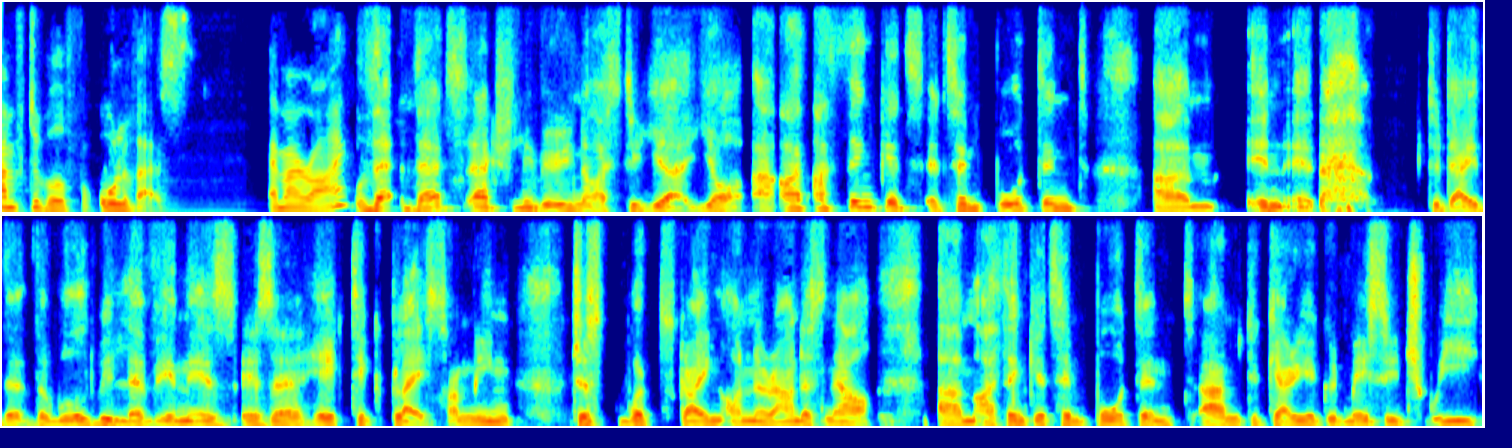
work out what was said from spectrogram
comfortable for all of us Am I right? That that's actually very nice to hear. Yeah, I, I think it's it's important um, in it, today the, the world we live in is is a hectic place. I mean, just what's going on around us now. Um, I think it's important um, to carry a good message. We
